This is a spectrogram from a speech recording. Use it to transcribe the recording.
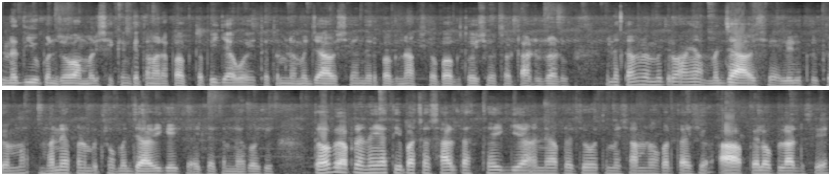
નદીઓ પણ જોવા મળશે, કેમ કે તમારા પગ તપી ગયા હોય તો તમને મજા આવશે, અંદર પગ નાખશો, પગ ધોઈશો તો ટાઢું ટાઢું. એટલે તમને મિત્રો અહીંયા મજા આવશે લીલી પરિક્રમમાં મને પણ મિત્રો મજા આવી ગઈ છે, એટલે તમને કહું છું. તો હવે આપણે નૈયાથી પાછા ચાલતા થઈ ગયા અને આપણે જો તમે સામનો કરતા હશો, આ પહેલો પ્લાટ છે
